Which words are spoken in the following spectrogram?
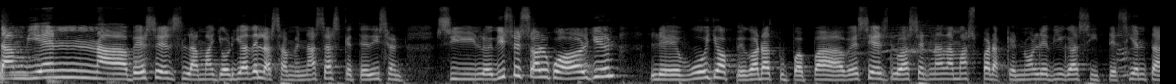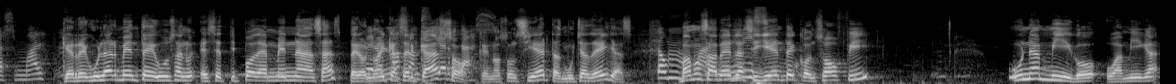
también a veces la mayoría de las amenazas que te dicen, si le dices algo a alguien, le voy a pegar a tu papá. A veces lo hacen nada más para que no le digas y te sientas mal. Que regularmente usan ese tipo de amenazas, pero, no hay que no hacer caso, ciertas. que no son ciertas, muchas de ellas. Son Vamos a ver la siguiente con Sophie. Un amigo o amiga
